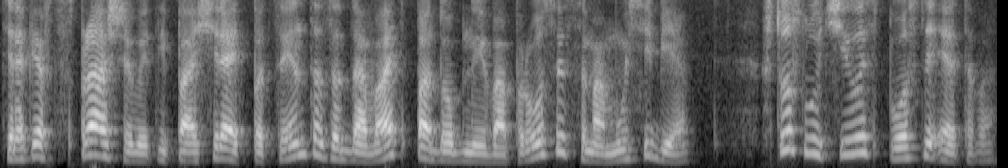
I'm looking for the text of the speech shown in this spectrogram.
Терапевт спрашивает и поощряет пациента задавать подобные вопросы самому себе. Что случилось после этого?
